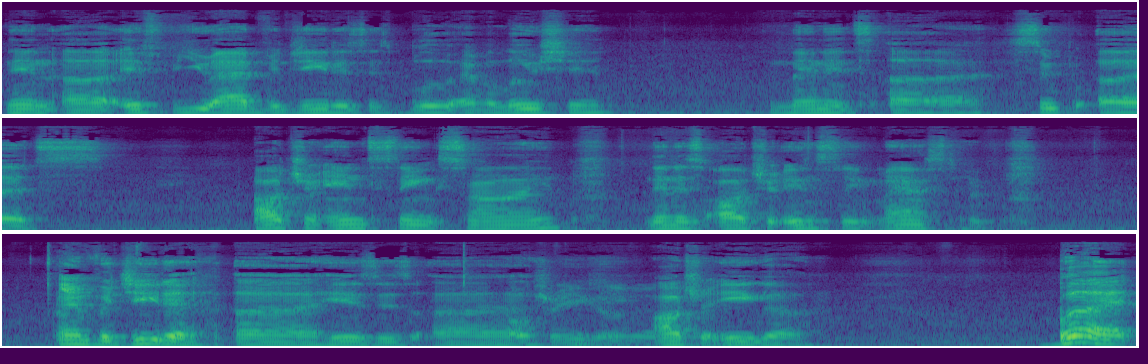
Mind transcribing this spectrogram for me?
Then uh, if you add Vegeta's, it's blue evolution. And then it's uh super uh it's Ultra Instinct sign. Then it's Ultra Instinct Master. And Vegeta, uh, his is uh Ultra Ego. Ultra Ego. But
